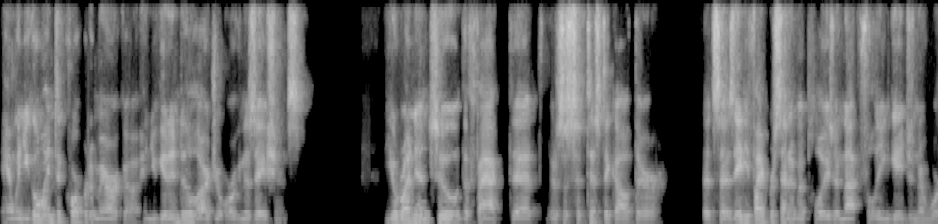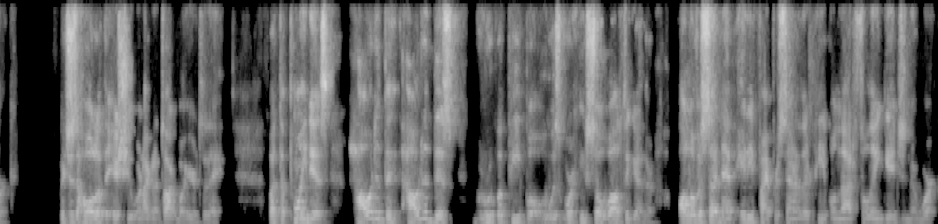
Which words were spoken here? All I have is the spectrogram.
And when you go into corporate America and you get into the larger organizations, you run into the fact that there's a statistic out there that says 85% of employees are not fully engaged in their work, which is a whole other issue we're not going to talk about here today. But the point is, how did the how did this group of people who was working so well together all of a sudden have 85% of their people not fully engaged in their work?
